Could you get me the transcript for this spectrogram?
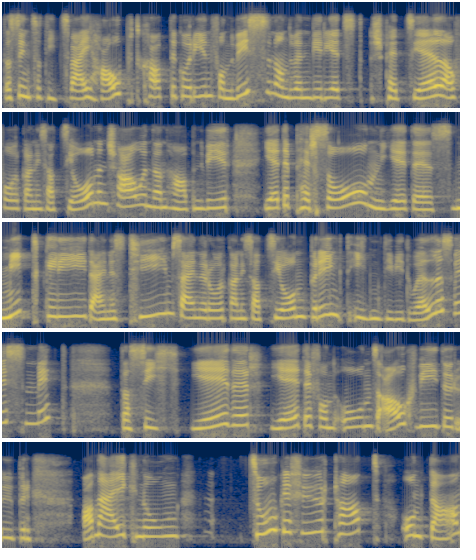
Das sind so die zwei Hauptkategorien von Wissen. Und wenn wir jetzt speziell auf Organisationen schauen, dann haben wir jede Person, jedes Mitglied eines Teams, einer Organisation bringt individuelles Wissen mit dass sich jeder, jede von uns auch wieder über Aneignung zugeführt hat. Und dann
